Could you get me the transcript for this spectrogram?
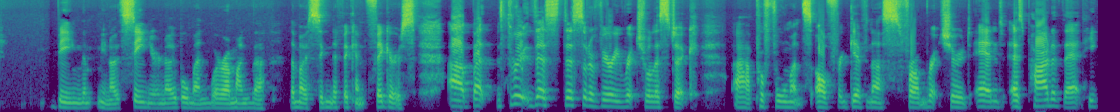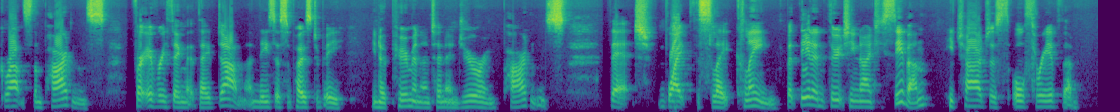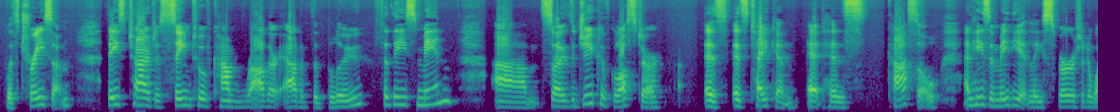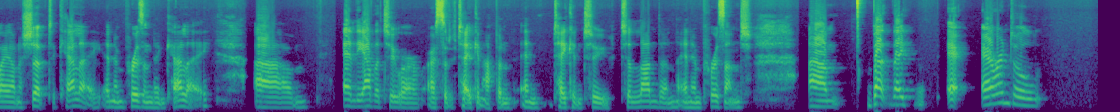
being the you know senior noblemen were among the the most significant figures. Uh, but through this this sort of very ritualistic uh, performance of forgiveness from Richard, and as part of that, he grants them pardons for everything that they've done, and these are supposed to be you know permanent and enduring pardons that wipe the slate clean. But then in 1397, he charges all three of them with treason. These charges seem to have come rather out of the blue for these men. Um, so the Duke of Gloucester is is taken at his castle, and he's immediately spirited away on a ship to Calais and imprisoned in Calais. Um, and the other two are, are sort of taken up and, and taken to to London and imprisoned. Um, but they Arundel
